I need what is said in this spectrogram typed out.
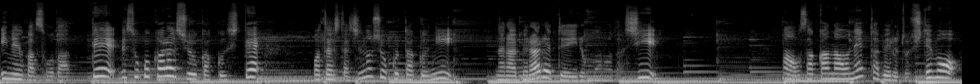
稲が育ってでそこから収穫して私たちの食卓に並べられているものだし、まあ、お魚をね食べるとしても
